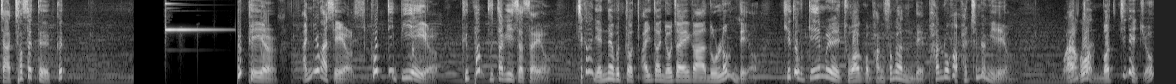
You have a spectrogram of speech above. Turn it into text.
자 첫 세트 끝! 급해요. 안녕하세요. 스 코티비예요. 급한 부탁이 있었어요. 제가 옛날부터 알던 여자애가 놀러온대요. 걔도 게임을 좋아하고 방송하는데 팔로가 8천명이래요. 뭐라고? 완전 멋진 애죠?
